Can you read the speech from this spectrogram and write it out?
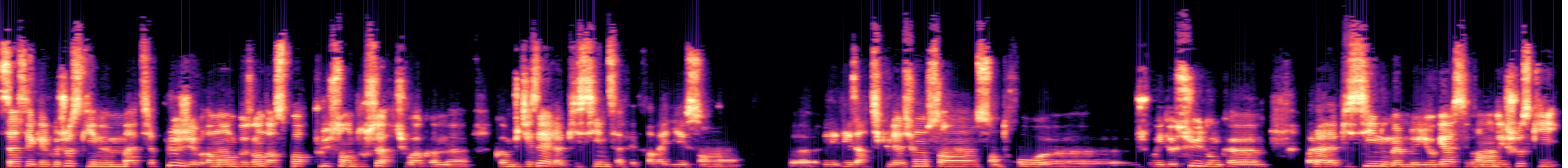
ça c'est quelque chose qui ne m'attire plus. J'ai vraiment besoin d'un sport plus en douceur, tu vois, comme, comme je disais, la piscine, ça fait travailler sans, euh, les, articulations sans, sans trop euh, jouer dessus. Donc euh, voilà, la piscine ou même le yoga, c'est vraiment des choses qui,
